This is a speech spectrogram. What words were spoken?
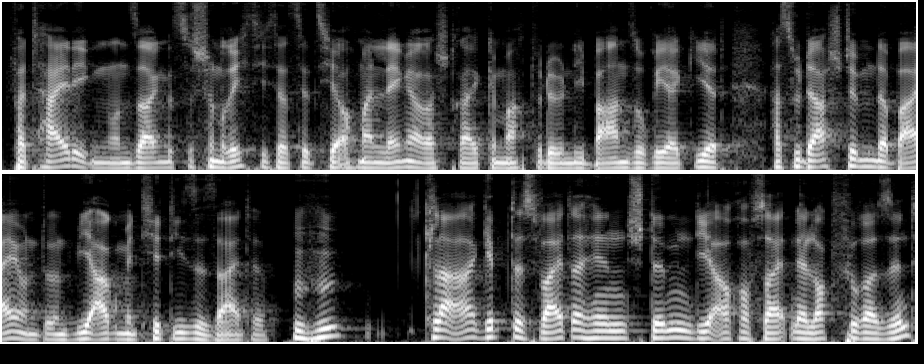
verteidigen und sagen, das ist schon richtig, dass jetzt hier auch mal ein längerer Streik gemacht wird, wenn die Bahn so reagiert. Hast du da Stimmen dabei und, und wie argumentiert diese Seite? Mhm. Klar, gibt es weiterhin Stimmen, die auch auf Seiten der Lokführer sind.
